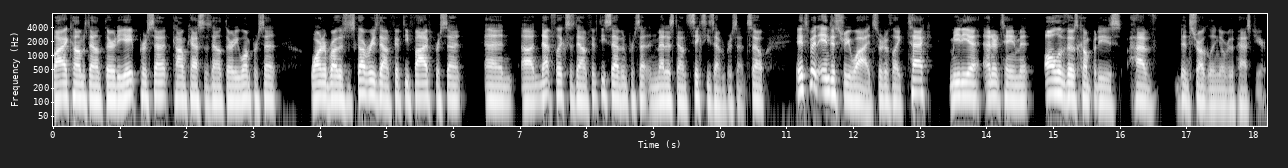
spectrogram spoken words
Viacom's down thirty eight percent. Comcast is down thirty one percent. Warner Brothers Discovery's down fifty five percent. And uh, Netflix is down fifty seven percent, and Meta's down sixty seven percent. So it's been industry wide, sort of like tech, media, entertainment. All of those companies have been struggling over the past year,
